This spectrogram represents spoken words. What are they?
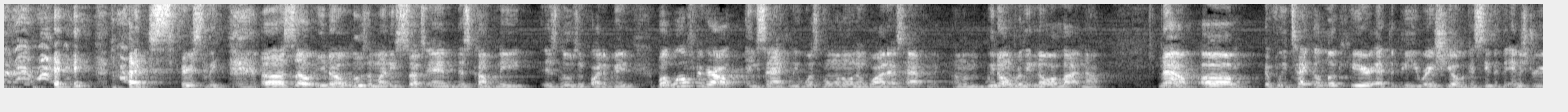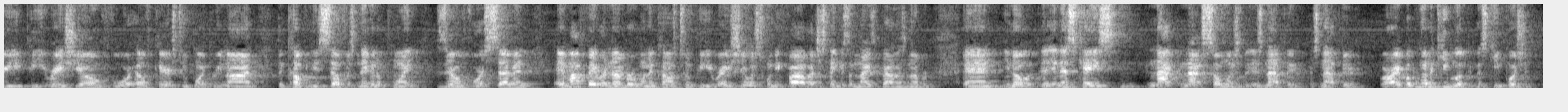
like, seriously. Uh, so, you know, losing money sucks. And this company is losing quite a bit. But we'll figure out exactly what's going on and why that's happening. Um, we don't really know a lot now. Now, um, if we take a look here at the PE ratio, we can see that the industry PE ratio for healthcare is 2.39. The company itself is negative 0.047. And my favorite number when it comes to a PE ratio is 25. I just think it's a nice balanced number. And, you know, in this case, not, not so much, it's not there. It's not there. All right, but we're to keep looking. Let's keep pushing.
